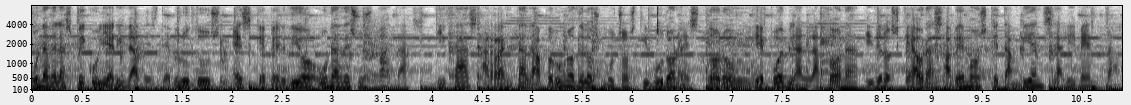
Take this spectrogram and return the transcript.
Una de las peculiaridades de Brutus es que perdió una de sus patas, quizás arrancada por uno de los muchos tiburones toro que pueblan la zona y de los que ahora sabemos que también se alimenta.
